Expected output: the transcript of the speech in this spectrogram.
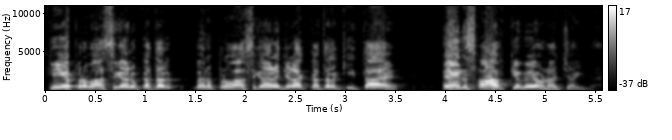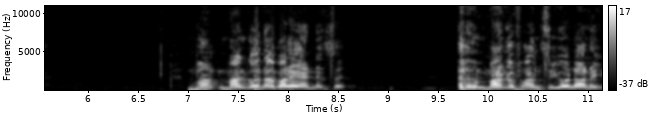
ਕਿ ਇਹ ਪ੍ਰਵਾਸੀਆਂ ਨੂੰ ਕਤਲ ਪ੍ਰਵਾਸੀਆਂ ਨੇ ਜਿਹੜਾ ਕਤਲ ਕੀਤਾ ਹੈ, ਇਹ ਇਨਸਾਫ ਕਿਵੇਂ ਹੋਣਾ ਚਾਹੀਦਾ ਹੈ? ਮੰਗ- ਮੰਗ ਉਹਨਾਂ ਬਾਰੇ ਐਨਐਸਏ ਮੰਗ ਫਾਂਸੀ ਉਹਨਾਂ ਲਈ।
